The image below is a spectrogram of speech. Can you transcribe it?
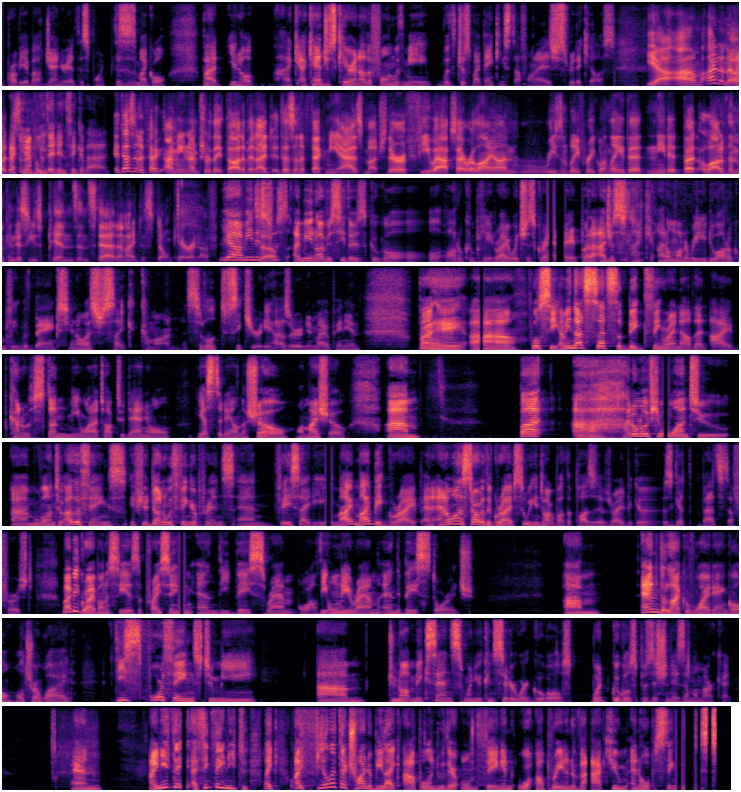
probably about January at this point. This is my goal. But, you know, I, I can't just carry another phone with me with just my banking stuff on it. It's just ridiculous. Yeah. Um, I don't know. I, I can't affect, believe they didn't think of that. It doesn't affect, I mean, I'm sure they thought of it. I, it doesn't affect me as much. There are a few apps I rely on reasonably frequently that need it, but a lot of them can just use pins instead. And I just don't care enough. Yeah. I mean, it's so. just, I mean, obviously there's Google autocomplete, right? Which is great. But I just like, I don't want to really do autocomplete with banks. You know, it's just like, come on. It's a little security hazard, in my opinion. But hey, uh, we'll see. I mean, that's that's the big thing right now that I kind of stunned me when I talked to Daniel yesterday on the show, on my show. Um, but uh, I don't know if you want to uh, move on to other things. If you're done with fingerprints and Face ID, my my big gripe, and, and I want to start with the gripes so we can talk about the positives, right? Because get the bad stuff first. My big gripe, honestly, is the pricing and the base RAM, well, the only RAM and the base storage, um, and the lack of wide angle, ultra wide. These four things to me um, do not make sense when you consider where Google's what Google's position is in the market, and I need the I think they need to like. I feel that they're trying to be like Apple and do their own thing and or operate in a vacuum and hope things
